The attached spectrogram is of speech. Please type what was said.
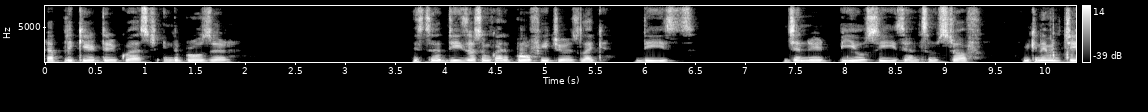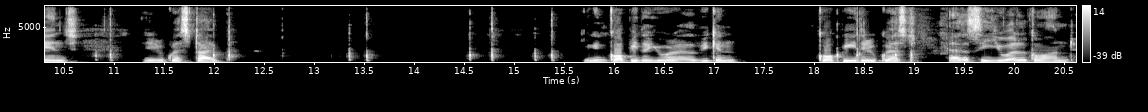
replicate the request in the browser. These are some kind of pro features like these generate POCs and some stuff we can even change the request type. We can copy the URL we can copy the request as a CURL command.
